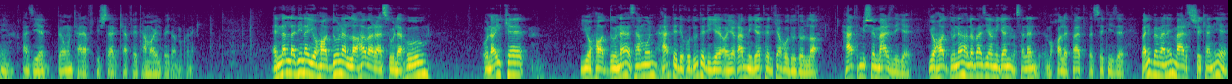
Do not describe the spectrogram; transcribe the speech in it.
این قضیه به اون طرف بیشتر کف تمایل پیدا می‌کنه. ان الذين يهادون الله و رسوله اونایی که یهادونه از همون حد حدود دیگه آیه قبل میگه تلک حدود الله. حد میشه مرز دیگه. یهادونه حالا بعضی ها میگن مثلا مخالفت و ستیزه ولی به معنی مرز شکنیه.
